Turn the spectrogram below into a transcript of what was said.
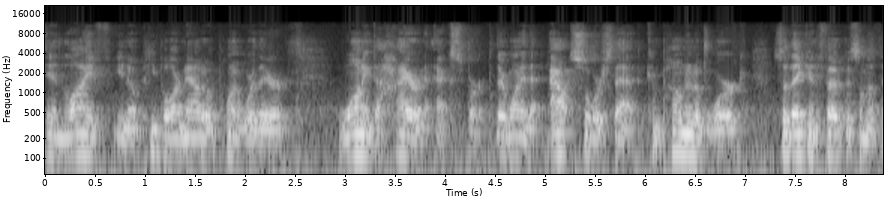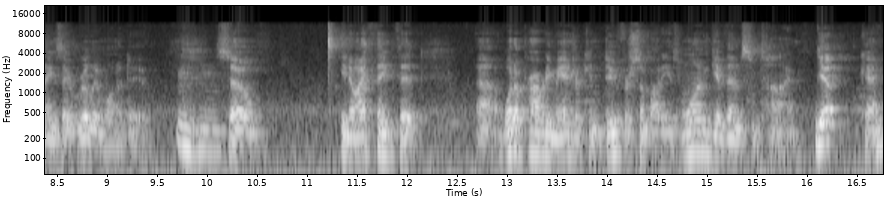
in life, you know, people are now to a point where they're wanting to hire an expert. They're wanting to outsource that component of work so they can focus on the things they really want to do. Mhm. So, you know, I think that uh, what a property manager can do for somebody is one, give them some time Yep. Okay?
